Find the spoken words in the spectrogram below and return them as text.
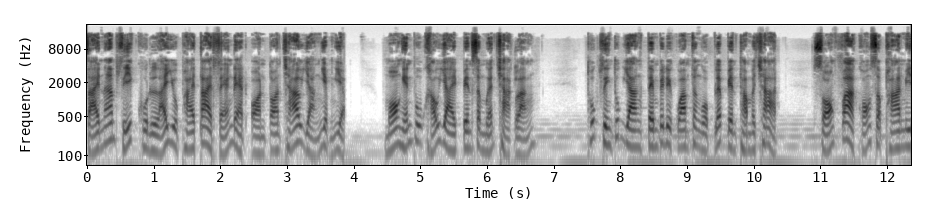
สายน้ำสีขุ่นไหลอยู่ภายใต้แสงแดดอ่อนตอนเช้าอย่างเงียบๆมองเห็นภูเขาใหญ่เป็นเสมือนฉากหลัง ทุกสิ่งทุกอย่างเต็มไปด้วยความสงบและเป็นธรรมชาติสองฝ้าของสะพานมี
